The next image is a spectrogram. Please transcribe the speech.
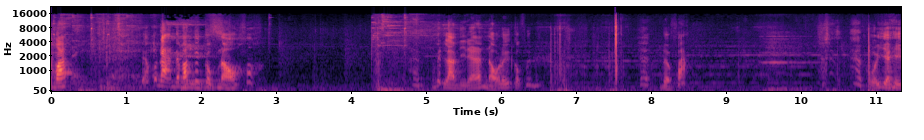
để bắn. Đâu có đạn để bắn cái cục nổ không biết làm gì để nó nổ được cái cục đó được phát quỷ giờ này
